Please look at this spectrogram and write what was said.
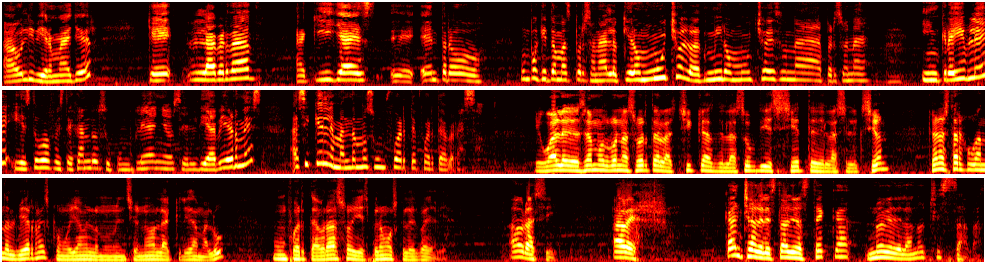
a Olivier Mayer, que la verdad aquí ya es, eh, entro un poquito más personal, lo quiero mucho, lo admiro mucho, es una persona increíble y estuvo festejando su cumpleaños el día viernes, así que le mandamos un fuerte, fuerte abrazo. Igual le deseamos buena suerte a las chicas de la sub-17 de la selección, que van a estar jugando el viernes, como ya me lo mencionó la querida Malú. Un fuerte abrazo y esperemos que les vaya bien. Ahora sí. A ver. Cancha del Estadio Azteca, 9 de la noche, sábado.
